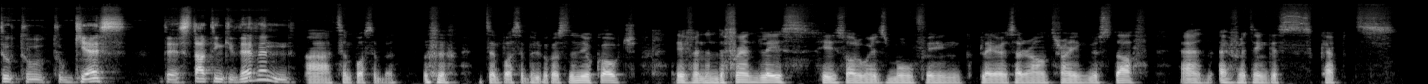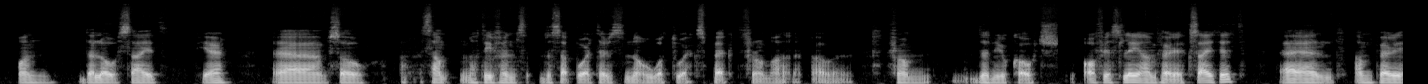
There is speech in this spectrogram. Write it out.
to, to, to guess the starting 11? Ah, it's impossible. it's impossible because the new coach, even in the friendlies, he's always moving players around, trying new stuff, and everything is kept on the low side here. Um, so some, not even the supporters know what to expect from our, our from the new coach. Obviously, I'm very excited and I'm very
